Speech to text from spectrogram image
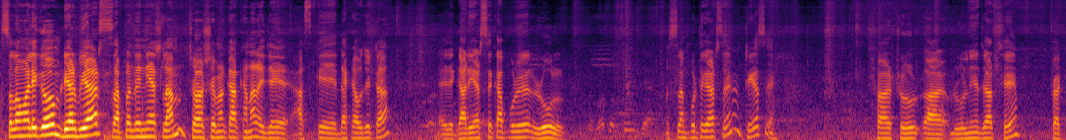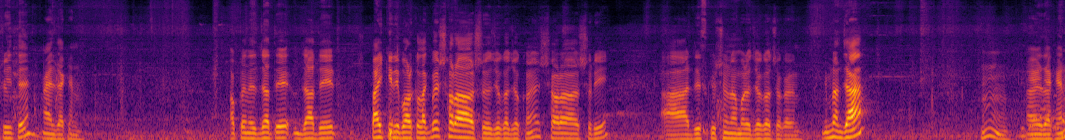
আসসালামু আলাইকুম, ডিয়ার বিয়ার্স আপনাদের নিয়ে আসলাম চরসেমার কারখানার, এই যে আজকে দেখাও যেটা, এই যে গাড়ি আসছে কাপড়ের রোল। ইসলামপুর থেকে আসছে, ঠিক আছে? রোল নিয়ে যাচ্ছে ফ্যাক্টরিতে হ্যাঁ দেখেন, আপনাদের যাতে, যাদের পাইকারি বর্ক লাগবে, সরাসরি যোগাযোগ করেন, সরাসরি আর ডিসক্রিপশন নাম্বারে যোগাযোগ করেন। ইমরান, যা। হুম, এই দেখেন,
